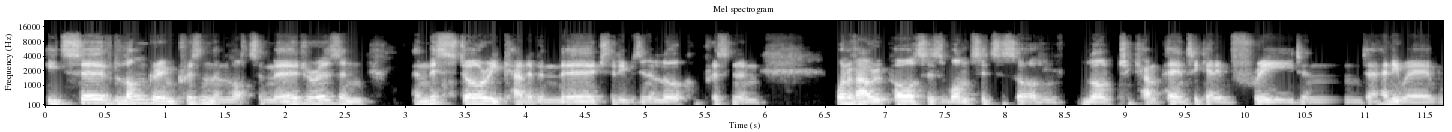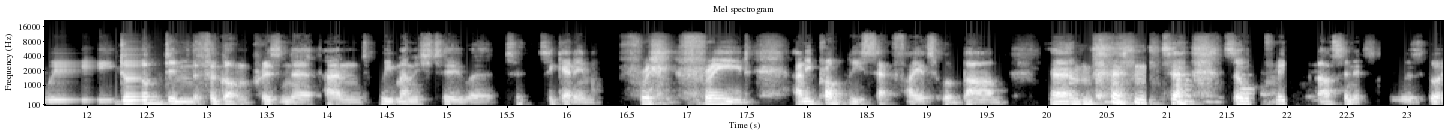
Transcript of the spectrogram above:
he'd served longer in prison than lots of murderers. And and this story kind of emerged that he was in a local prison, and one of our reporters wanted to sort of launch a campaign to get him freed. And uh, anyway, we dubbed him the Forgotten Prisoner, and we managed to uh, to, to, get him free, freed. And he promptly set fire to a barn. Um, and, uh, so freed arsonist was going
